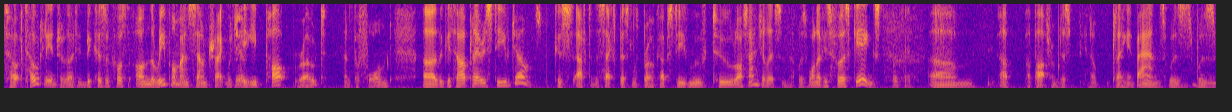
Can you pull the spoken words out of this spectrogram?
to- totally introverted because, of course, on the Repo Man soundtrack, which Yeah. Iggy Pop wrote and performed, uh, the guitar player is Steve Jones. Because after the Sex Pistols broke up, Steve moved to Los Angeles, and that was one of his first gigs. Okay. Um, up, apart from just you know playing in bands, was was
